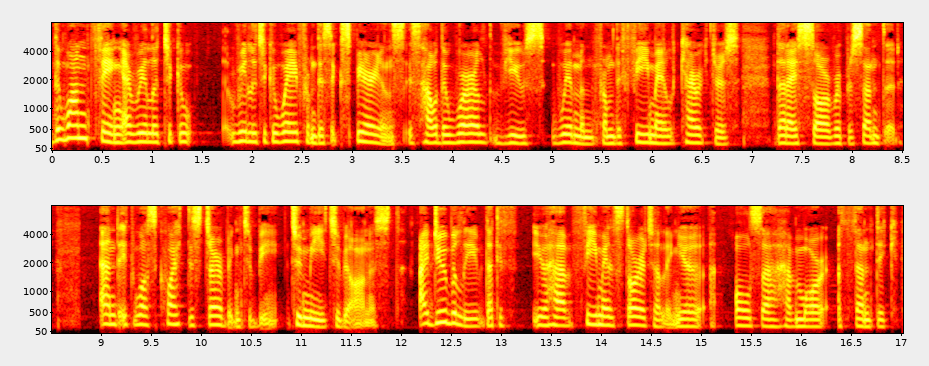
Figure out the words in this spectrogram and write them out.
the one thing I really took, really took away from this experience is how the world views women from the female characters that I saw represented. and it was quite disturbing to be to me to be honest i do believe that if you have female storytelling you also have more authentic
